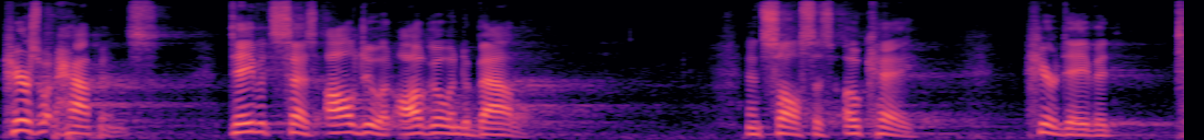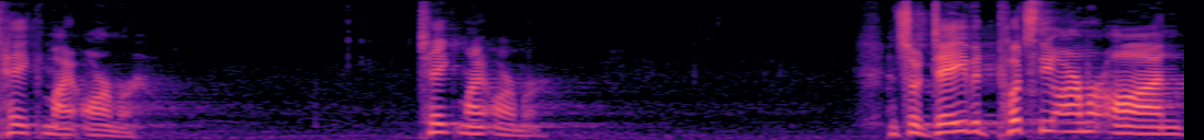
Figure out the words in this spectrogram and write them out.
Here's what happens David says, I'll do it, I'll go into battle. And Saul says, Okay, here, David, take my armor. Take my armor. And so David puts the armor on,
